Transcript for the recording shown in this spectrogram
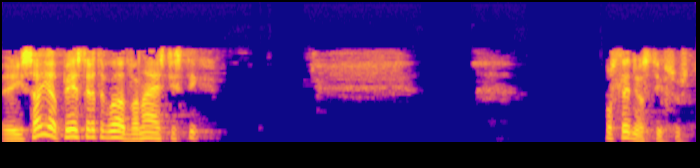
Исаија 53 глава 12 стих. Последниот стих сушто.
